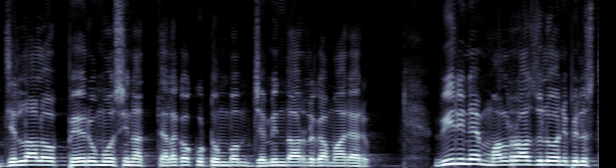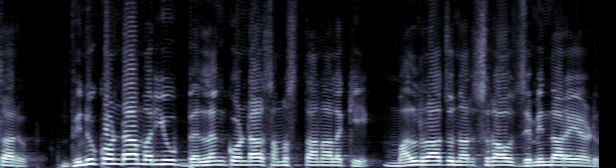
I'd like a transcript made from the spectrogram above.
జిల్లాలో పేరు మోసిన తెలగ కుటుంబం జమీందారులుగా మారారు. వీరినే మల్రాజులు అని పిలుస్తారు. వినుకొండ మరియు బెల్లంకొండ సంస్థానాలకి మల్రాజు నరసరావు జమీందారయ్యాడు.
